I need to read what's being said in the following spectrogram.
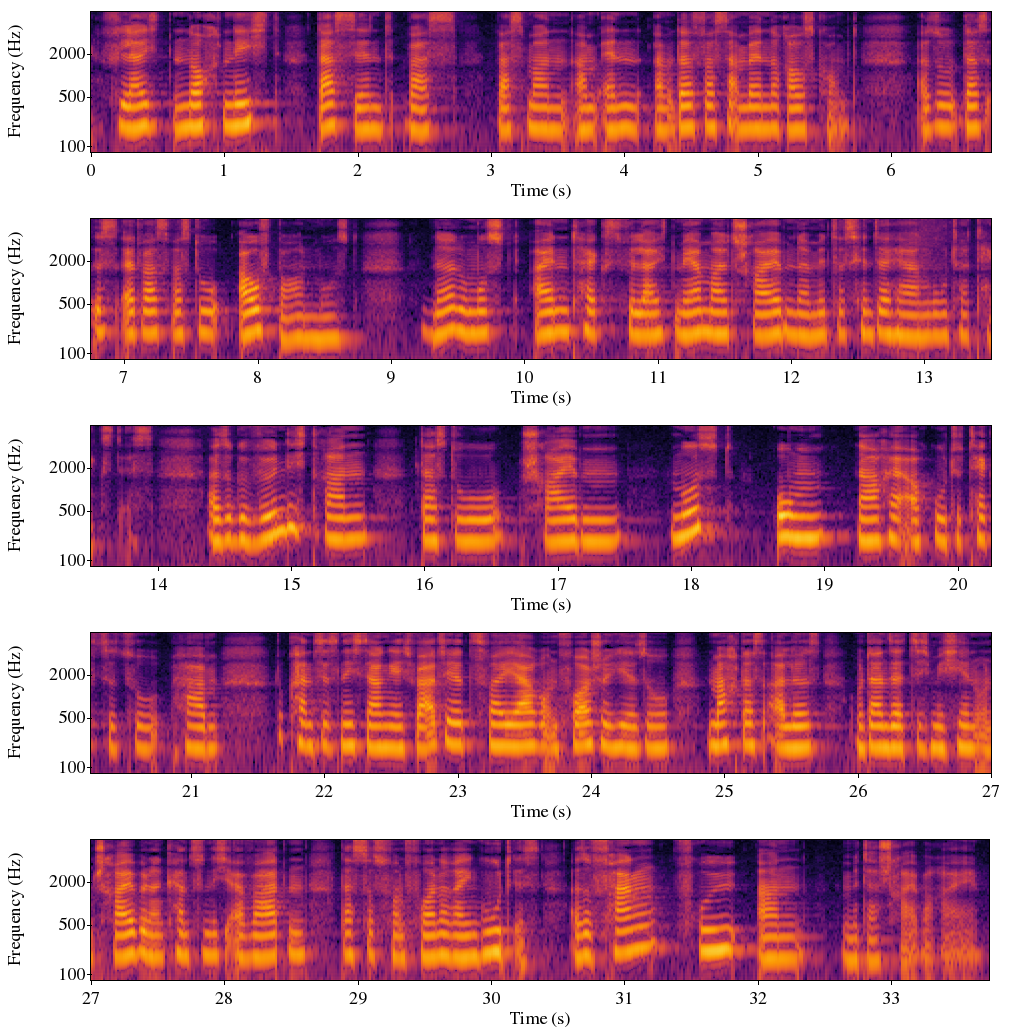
vielleicht noch nicht das sind, was was man am Ende, das, was am Ende rauskommt. Also das ist etwas, was du aufbauen musst. Ne, du musst einen Text vielleicht mehrmals schreiben, damit das hinterher ein guter Text ist. Also gewöhn dich dran, dass du schreiben musst um nachher auch gute Texte zu haben. Du kannst jetzt nicht sagen, ich warte jetzt zwei Jahre und forsche hier so, mach das alles und dann setze ich mich hin und schreibe, dann kannst du nicht erwarten, dass das von vornherein gut ist. Also fang früh an mit der Schreiberei.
